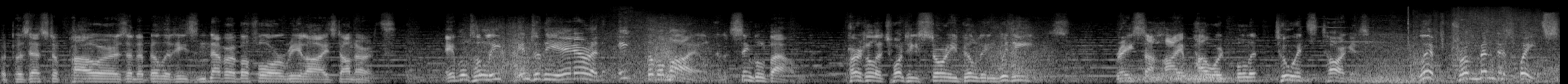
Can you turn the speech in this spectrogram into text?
but possessed of powers and abilities never before realized on Earth. Able to leap into the air an eighth of a mile in a single bound, hurtle a 20 story building with ease, race a high powered bullet to its target, lift tremendous weights,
